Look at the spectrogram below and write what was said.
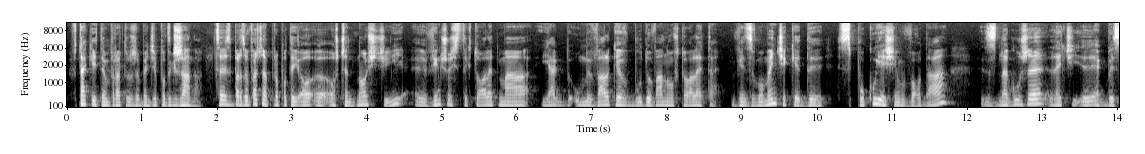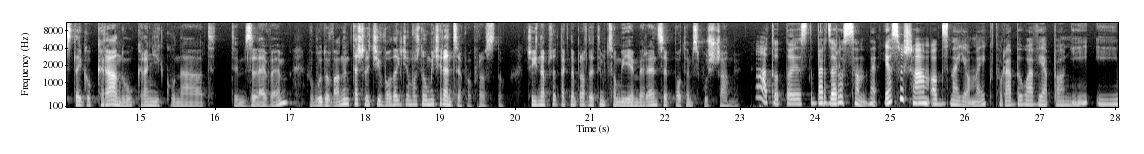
w takiej temperaturze będzie podgrzana. Co jest bardzo ważne a propos tej oszczędności, y, większość z tych toalet ma jakby umywalkę wbudowaną w toaletę. Więc w momencie, kiedy spłukuje się woda, z na górze leci y, jakby z tego kranu, kraniku nad tym zlewem wbudowanym też leci woda, gdzie można umyć ręce po prostu. Czyli na, tak naprawdę tym, co myjemy ręce, potem spuszczamy. A, to, to jest bardzo rozsądne. Ja słyszałam od znajomej, która była w Japonii i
